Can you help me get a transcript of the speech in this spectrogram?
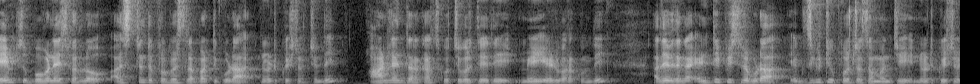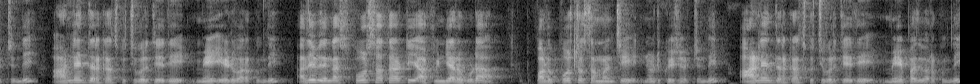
ఎయిమ్స్ భువనేశ్వర్లో అసిస్టెంట్ ప్రొఫెసర్ల భర్తీ కూడా నోటిఫికేషన్ వచ్చింది. ఆన్లైన్ దరఖాస్తుకు చివరి తేదీ మే ఏడు వరకు ఉంది. అదేవిధంగా ఎన్టీపీసీలో కూడా ఎగ్జిక్యూటివ్ పోస్టులకు సంబంధించి నోటిఫికేషన్ వచ్చింది. ఆన్లైన్ దరఖాస్తుకు చివరి తేదీ మే ఏడు వరకు ఉంది. అదేవిధంగా స్పోర్ట్స్ అథారిటీ ఆఫ్ ఇండియాలో కూడా పలు పోస్టులకు సంబంధించి నోటిఫికేషన్ వచ్చింది. ఆన్లైన్ దరఖాస్తుకు చివరి తేదీ మే పది వరకు ఉంది.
